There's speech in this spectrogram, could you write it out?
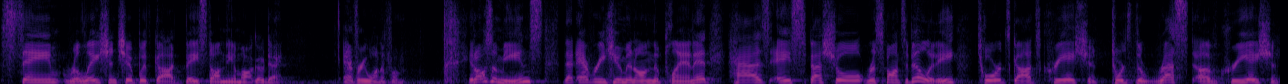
same relationship with God based on the Imago Dei. Every one of them. It also means that every human on the planet has a special responsibility towards God's creation, towards the rest of creation.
